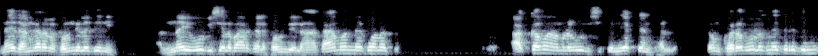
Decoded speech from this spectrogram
नाही धनगराला खाऊन दिलं त्यांनी नाही ओबीसीला बारकायला खाऊन दिलं. हा काय म्हणणं कोणाचं? अख्खा मग आम्हाला ओबीसी त्यांनी एकट्याने खाल्लं. पण खरं बोलत नाही तरी तुम्ही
